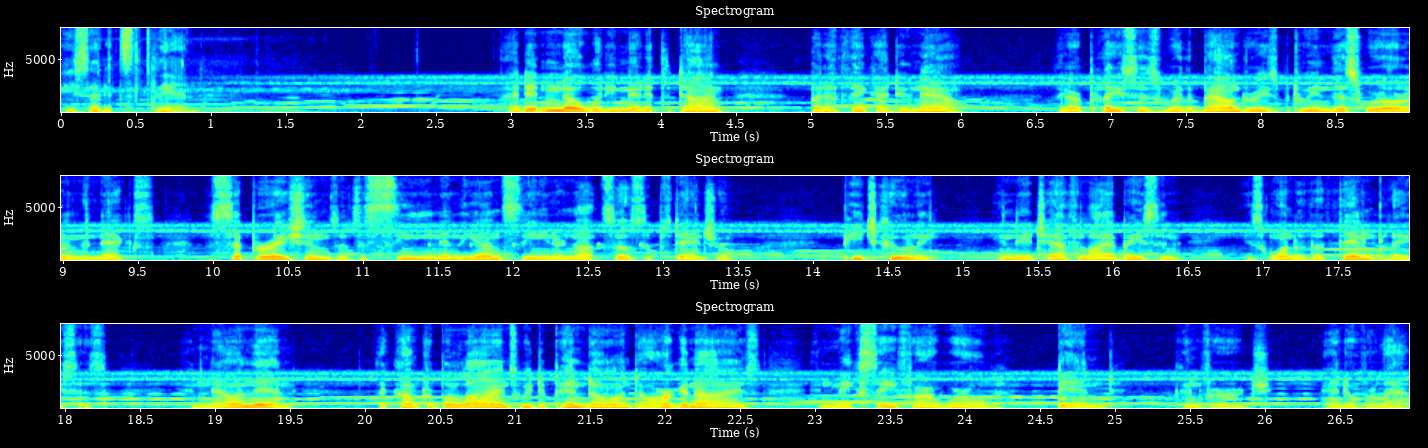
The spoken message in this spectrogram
He said, "It's thin." I didn't know what he meant at the time, but I think I do now. There are places where the boundaries between this world and the next, the separations of the seen and the unseen are not so substantial. Peach Coulee in the Atchafalaya Basin is one of the thin places, and now and then the comfortable lines we depend on to organize and make safe our world bend, converge, and overlap.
